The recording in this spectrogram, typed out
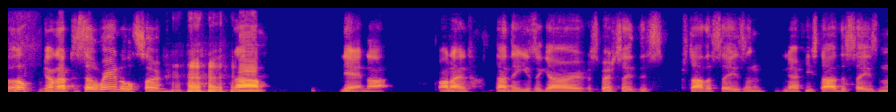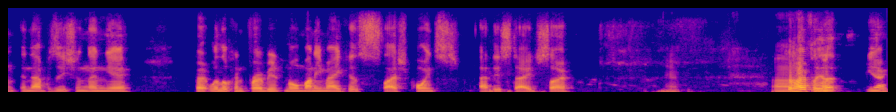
well, you're gonna have to sell Randall. So um, yeah, no, I don't don't think he's a go, especially at this start of the season. You know, if he started the season in that position, then yeah. But we're looking for a bit more money makers slash points at this stage. So, Uh, but hopefully that you know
